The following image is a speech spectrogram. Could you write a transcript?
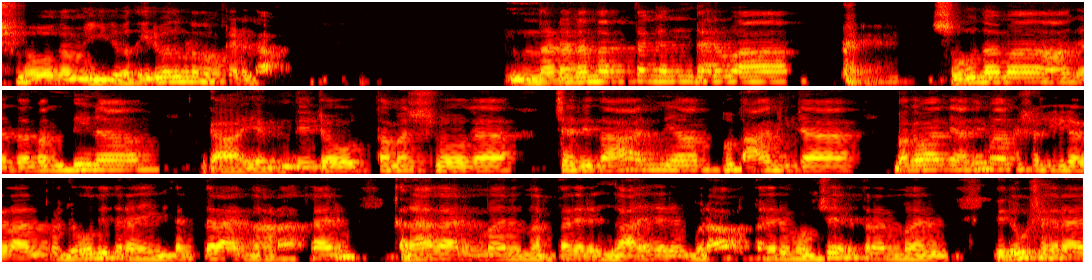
ശ്ലോകം ഇരുപത്. ഇരുപത് കൂടെ നമുക്ക് എടുക്കാം. നടന നർത്ത ഗന്ധർവ സൂതമാഗതവന്ദിന ഗായന്തി ചോത്തമ ശ്ലോക ചരിതാന്യാത്ഭുതാനി ച. ഭഗവാന്റെ അതിമാനുഷ ലീലകളാൽ പ്രചോദിതരായ വിദഗ്ധരായ നാടാക്കാരും കലാകാരന്മാരും നർത്തകരും ഗായകരും പുരാവർത്തകരും വംശചരിത്രന്മാരും വിദൂഷകരായ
